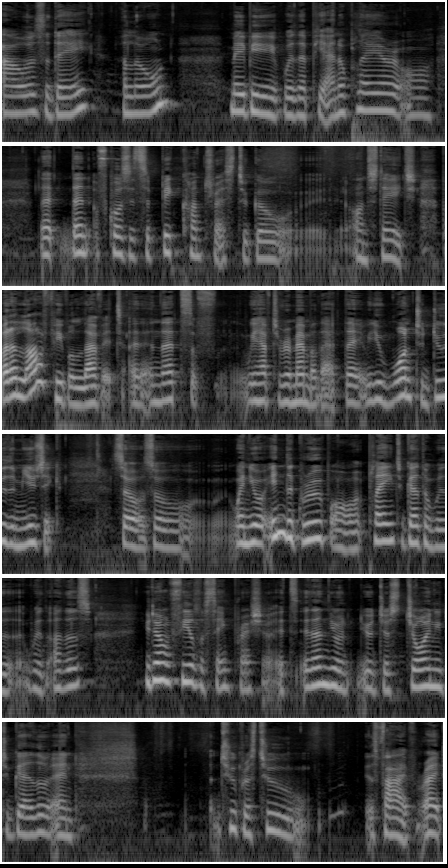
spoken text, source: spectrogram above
hours a day alone, maybe with a piano player or that. Then of course it's a big contrast to go uh, on stage. But a lot of people love it, and, and that's f- we have to remember that they, you want to do the music. So so when you're in the group or playing together with with others, you don't feel the same pressure. It's then you're you're just joining together and two plus two is five, right?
